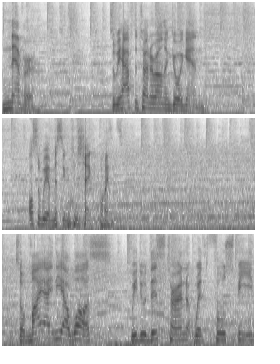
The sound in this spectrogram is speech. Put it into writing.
Never. So we have to turn around and go again. Also, we are missing one checkpoint. So my idea was we do this turn with full speed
